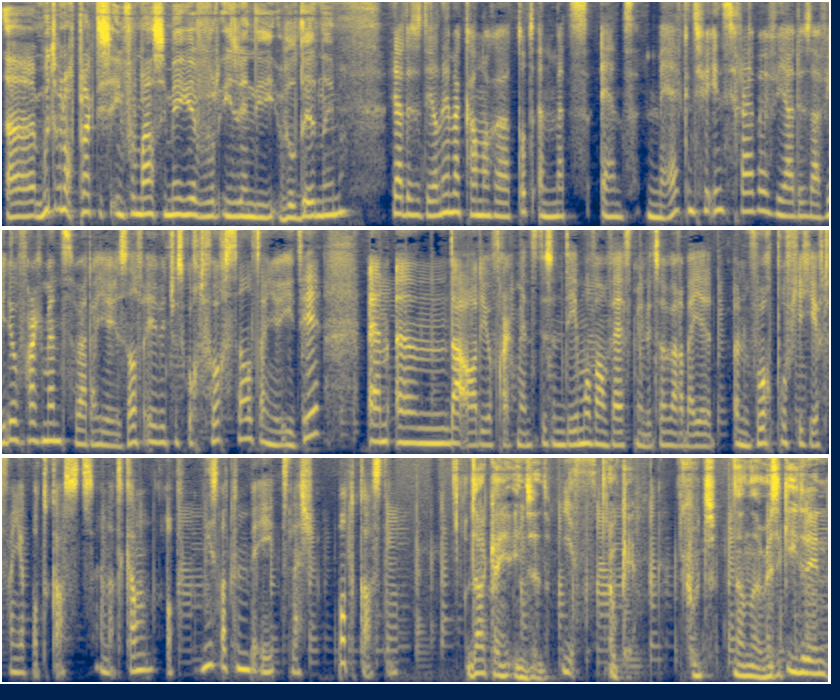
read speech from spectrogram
eh, moeten we nog praktische informatie meegeven voor iedereen die wil deelnemen? Ja, dus deelnemen kan nog eh, tot en met eind mei. Kunt je inschrijven via dus dat videofragment waar dat je jezelf eventjes kort voorstelt en je idee. En een, dat audiofragment, dus een demo van vijf minuten waarbij je een voorproefje geeft van je podcast. En dat kan op nieuwsblad.be slash podcasting. Daar kan je inzetten. Yes. Oké, goed. Dan eh, wens ik iedereen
